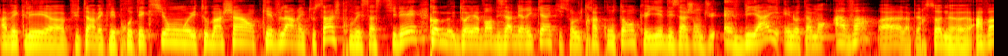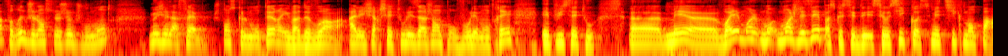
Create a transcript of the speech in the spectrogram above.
avec les euh, putain avec les protections et tout machin en Kevlar et tout ça je trouvais ça stylé. Comme il doit y avoir des américains qui sont ultra contents qu'il y ait des agents du FBI et notamment Ava voilà la personne Ava. Faudrait que je lance le jeu que je vous montre mais j'ai la flemme. Je pense que le monteur il va devoir aller chercher tous les agents pour vous les montrer et puis c'est tout. Mais voyez moi, moi, je les ai parce que c'est aussi cosmétiquement parlant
